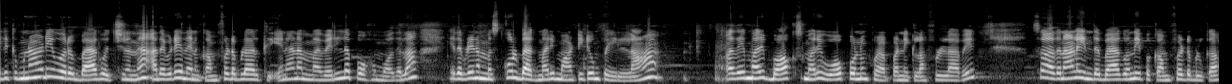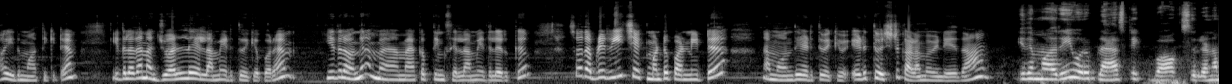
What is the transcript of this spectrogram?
இதுக்கு முன்னாடி ஒரு பேக் வச்சுருந்தேன். அதை விட அது எனக்கு கம்ஃபர்டபுளாக இருக்குது ஏன்னா நம்ம வெளில போகும்போதெல்லாம் இதை அப்படியே நம்ம ஸ்கூல் பேக் மாதிரி மாட்டிட்டும் போயிடலாம். அதே மாதிரி பாக்ஸ் மாதிரி ஓப்பனும் ப பண்ணிக்கலாம் ஃபுல்லாகவே ஸோ அதனால் இந்த பேக் வந்து இப்போ கம்ஃபர்டபுளுக்காக இது மாற்றிக்கிட்டேன் இதில் தான் நான் ஜுவல்லு எல்லாமே எடுத்து வைக்க போகிறேன் இதில் வந்து நம்ம மேக்கப் திங்ஸ் எல்லாமே இதில் இருக்குது ஸோ அதை அப்படியே ரீசெக் மட்டும் பண்ணிவிட்டு நம்ம வந்து எடுத்து வைக்க எடுத்து வச்சுட்டு கிளம்ப வேண்டியது தான் இதை மாதிரி ஒரு பிளாஸ்டிக் பாக்ஸ் இல்லைன்னா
